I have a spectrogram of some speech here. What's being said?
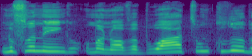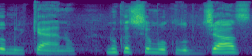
no Flamingo, uma nova boate, um clube americano. Nunca se chamou clube de jazz,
